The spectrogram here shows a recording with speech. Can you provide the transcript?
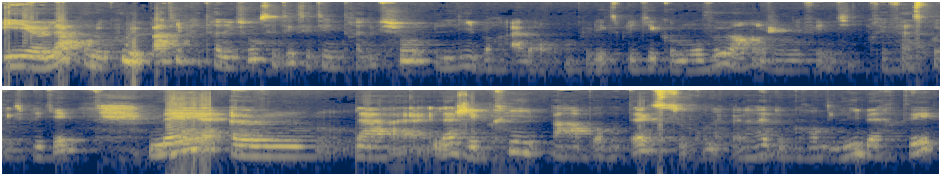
Et là, pour le coup, le parti pris de traduction, c'était que c'était une traduction libre. Alors, on peut l'expliquer comme on veut, hein, j'en ai fait une petite préface pour expliquer. Mais là, j'ai pris par rapport au texte ce qu'on appellerait de grande liberté,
